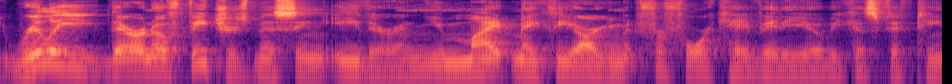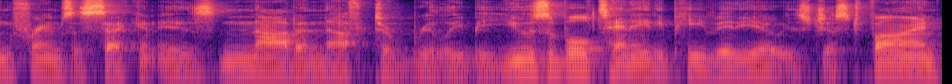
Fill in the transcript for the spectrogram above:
Really, there are no features missing either. And you might make the argument for 4K video because 15 frames a second is not enough to really be usable. 1080p video is just fine.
